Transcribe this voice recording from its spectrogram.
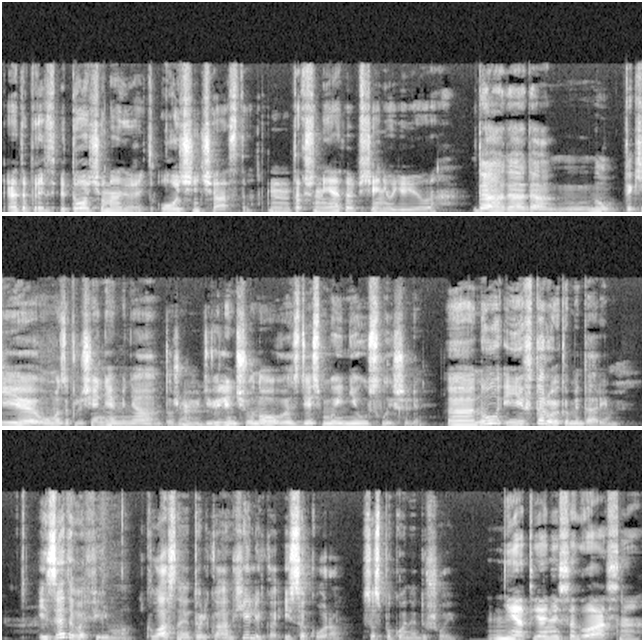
Это, в принципе, то, о чем она говорит очень часто. Так что меня это вообще не удивило. Да, да, да. Ну, такие умозаключения меня тоже не удивили, ничего нового здесь мы не услышали. Э, ну и второй комментарий. Из этого фильма классная только Анхелика и Сокора со спокойной душой. Нет, я не согласна.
